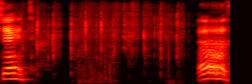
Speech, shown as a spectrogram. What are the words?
Shit. Ugh.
